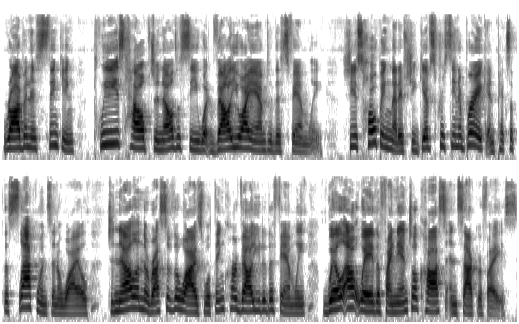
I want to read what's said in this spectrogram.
Robyn is thinking, please help Janelle to see what value I am to this family. She is hoping that if she gives Christine a break and picks up the slack once in a while, Janelle and the rest of the wives will think her value to the family will outweigh the financial costs and sacrifice.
